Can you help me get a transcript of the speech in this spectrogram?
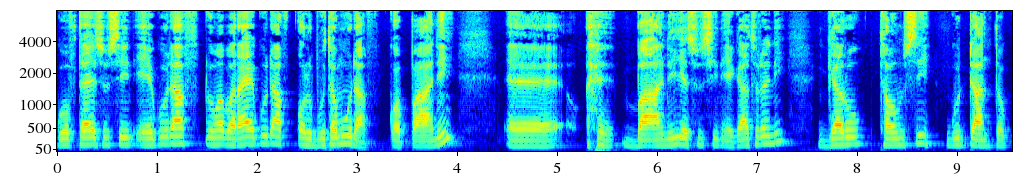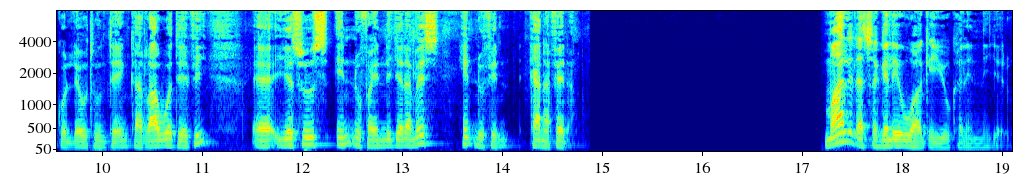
gooftaa yesuusiin eeguudhaaf dhuma baraa eeguudhaaf ol butamuudhaaf qophaa'anii ba'anii yesuusiin eegaa turanii garuu ta'umsi guddaan tokkollee utuu hin ta'in kan raawwatee fi yesuus hin dhufa inni jedhames hin dhufin kana fedha. Maalidha sagaleen waaqayyoo kan inni jedhu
